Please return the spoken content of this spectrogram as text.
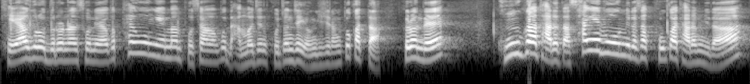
계약으로 늘어난 손해하고 태용해만 보상하고 나머지는 고전제 연계시랑 똑같다. 그런데 고가 다르다. 상해보험이라서 고가 다릅니다.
